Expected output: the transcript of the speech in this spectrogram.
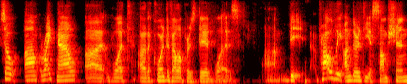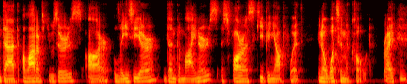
So um, right now, uh, what uh, the core developers did was um, be probably under the assumption that a lot of users are lazier than the miners as far as keeping up with you know what's in the code, right? Mhm.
